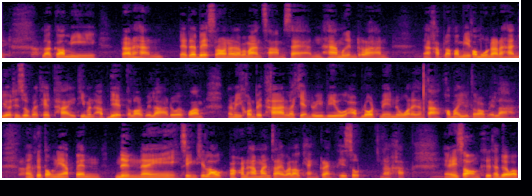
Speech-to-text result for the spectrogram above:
ศ แล้วก็มีร้านอาหารในดัตเบสเราน่าจะประมาณ 3 5 0 0 0 0 ร้านนะครับแล้วก็มีข้อมูลร้านอาหารเยอะที่สุดประเทศไทยที่มันอัปเดตตลอดเวลาด้วยเพราะมันมีคนไปทานแล้วเขียนรีวิว อัปโหลดเมนูอะไรต่างๆ เข้ามาอยู่ตลอดเวลานั่นคือตรงนี้เป็นหนึ่งในสิ่งที่เราค่อนข้างมั่นใจว่าเราแข็งแกร่งที่สุดนะครับอย่างที่ 2 คือถ้าเกิดว่า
